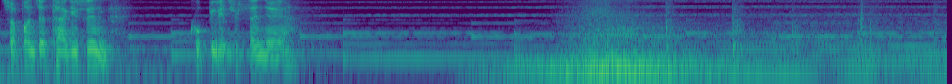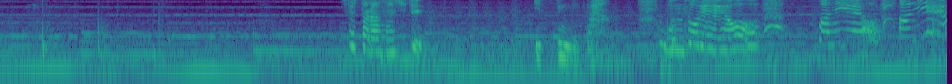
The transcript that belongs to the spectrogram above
첫 번째 타깃은 고삐리 출산녀야 출산한 사실이 있습니다. 뭔 소리예요? 아니에요, 아니에요.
